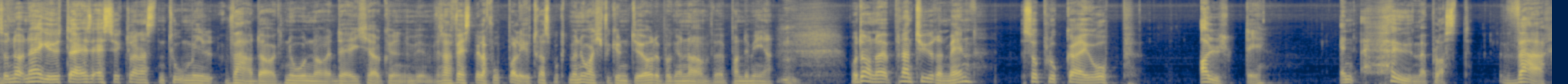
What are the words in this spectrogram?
Så når, jeg er ute, jeg, jeg, sykler nesten to mil hver dag nå når det ikke har kunnet Jeg spiller fotball i utgangspunktet, men nå har ikke kunnet gjøre det pga. pandemien. Mm. Og da, på den turen min, så plukker jeg opp alltid en haug med plast. Hver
